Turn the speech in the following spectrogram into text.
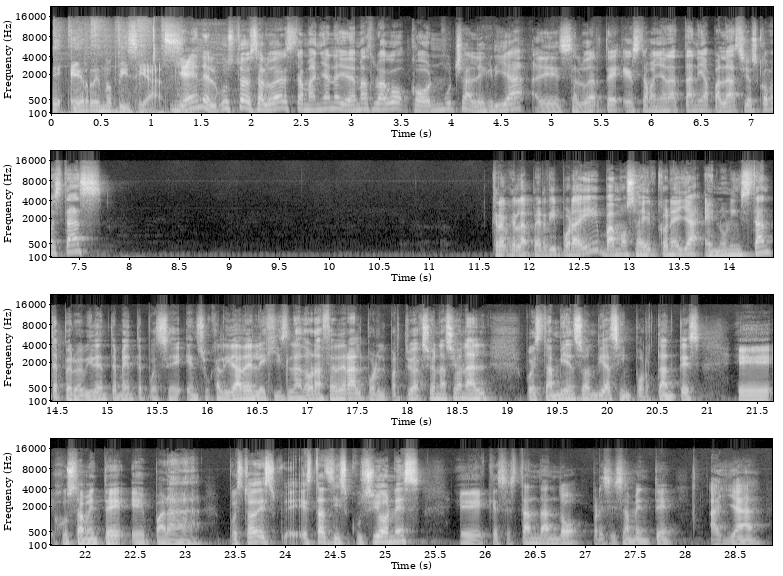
R Noticias. Bien, el gusto de saludar esta mañana y además lo hago con mucha alegría eh, saludarte esta mañana, Tania Palacios. ¿Cómo estás? Creo que la perdí por ahí. Vamos a ir con ella en un instante, pero evidentemente, pues eh, en su calidad de legisladora federal por el Partido de Acción Nacional, pues también son días importantes eh, justamente para pues todas estas discusiones que se están dando precisamente allá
